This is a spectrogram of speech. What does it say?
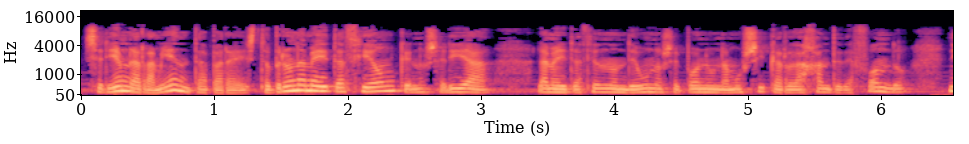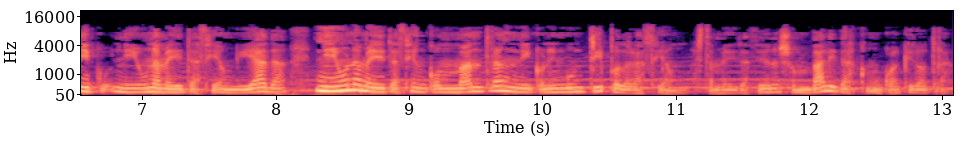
sería una herramienta para esto, pero una meditación que no sería la meditación donde uno se pone una música relajante de fondo, ni, ni una meditación guiada, ni una meditación con mantra, ni con ningún tipo de oración. Estas meditaciones son válidas como cualquier otra.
